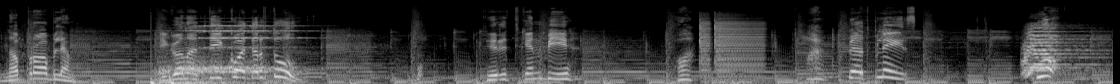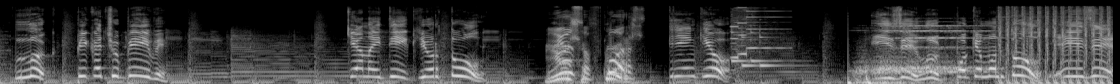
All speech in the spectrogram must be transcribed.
No problem! I gonna take other tool! Here it can be! Oh, oh bad place! Whoa! Look, Pikachu baby! Can I take your tool? Yes, of course. Thank you! Easy, look, Pokemon tool! Easy!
